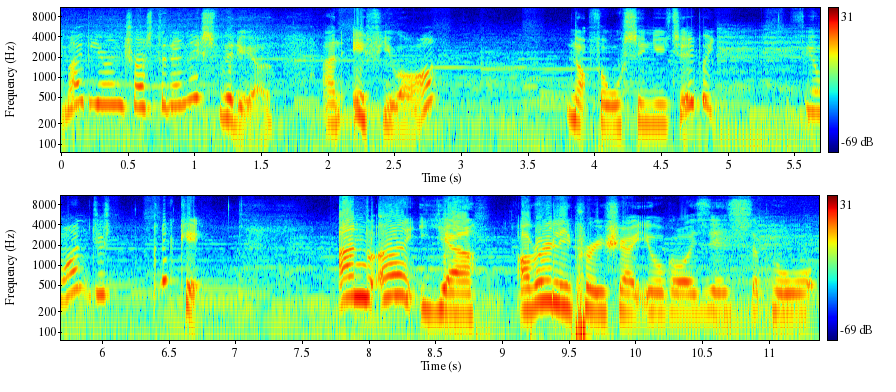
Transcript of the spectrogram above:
Maybe you're interested in this video, and if you are, not forcing you to, but if you want, just click it. And uh, yeah, I really appreciate your guys' support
